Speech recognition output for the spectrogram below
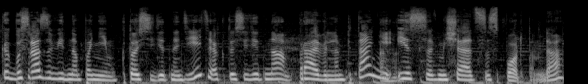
Как бы сразу видно по ним, кто сидит на диете, а кто сидит на правильном питании и совмещает со спортом, да.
